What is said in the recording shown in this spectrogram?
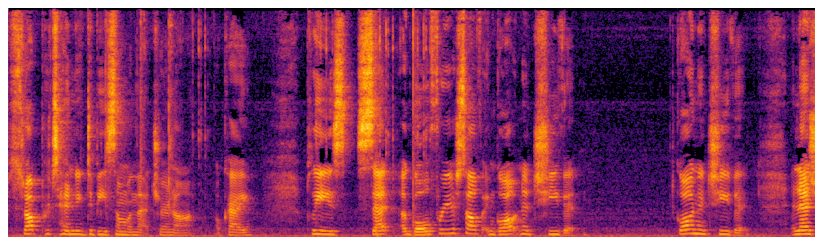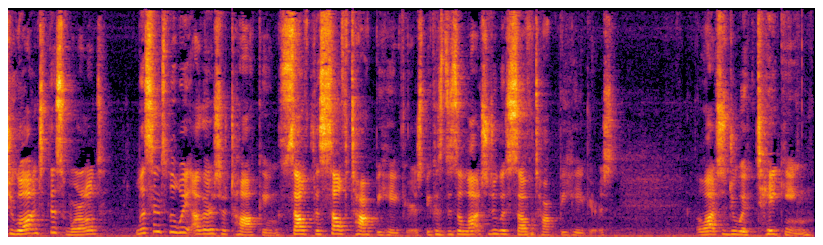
stop pretending to be someone that you're not okay? Please set a goal for yourself and go out and achieve it. Go out and achieve it. And as you go out into this world, listen to the way others are talking, self the self-talk behaviors, because there's a lot to do with self-talk behaviors. A lot to do with taking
